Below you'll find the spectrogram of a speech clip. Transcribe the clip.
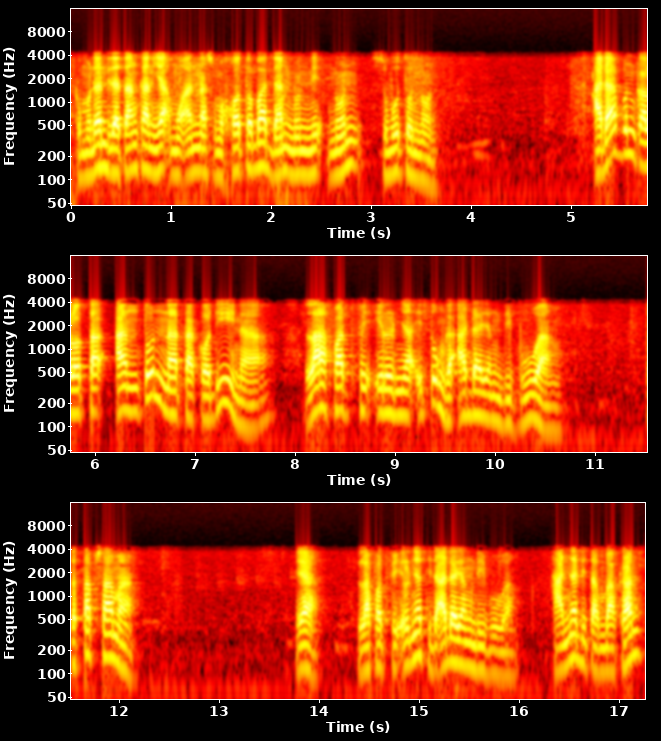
Kemudian didatangkan ya muannas mukhatabah dan nun nun subutun nun. Adapun kalau tak antun natakodina, lafat fiilnya itu nggak ada yang dibuang. Tetap sama. Ya, lafat fiilnya tidak ada yang dibuang. Hanya ditambahkan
